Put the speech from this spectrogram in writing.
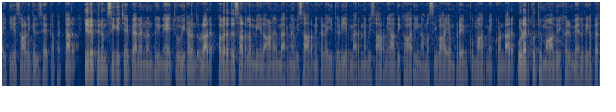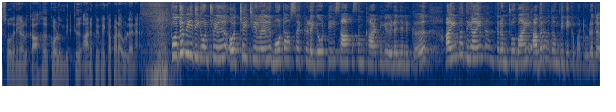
வைத்தியசாலையில் சேர்க்கப்பட்டார். இருப்பினும் சிகிச்சை பலனின்றி நேற்று உயிரிழந்துள்ளார். அவரது சடலம் மீதான மரண விசாரணைகளை திடீர் மரண விசாரணை அதிகாரி நமசிவாயம் பிரேம்குமார் மேற்கொண்டார். உடற்குற்று மாதிரிகள் மேலதிக பரிசோதனைகளுக்காக கொழும்பிற்கு அனுப்பி வைக்கப்பட உள்ளன. பொது வீதியொன்றில் ஒற்றைச் சிலையில் மோட்டார் சைக்கிளையொட்டி சாகசம் காட்டிய இளைஞனுக்கு ஐம்பத்தி ஐந்தாயிரம் ரூபாய் அபராதம் விதிக்கப்பட்டுள்ளது.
